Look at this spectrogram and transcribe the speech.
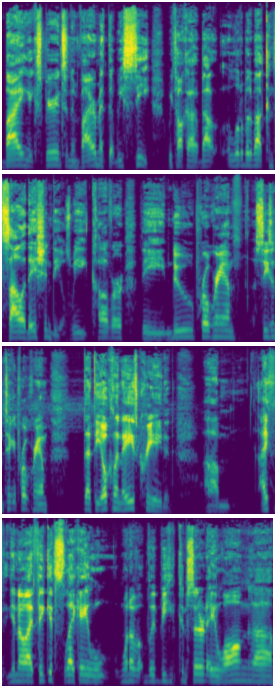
buying experience and environment that we see. We talk about a little bit about consolidation deals. We cover the new program, season ticket program that the Oakland A's created. Um, I you know I think it's like a one of would be considered a long uh,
